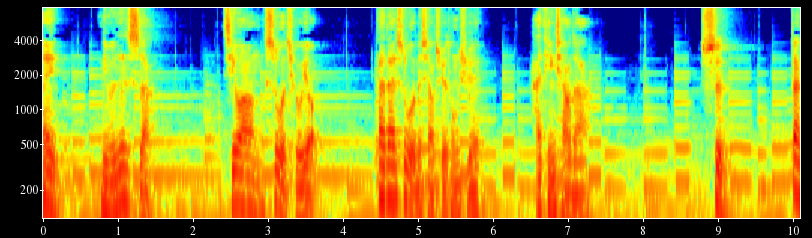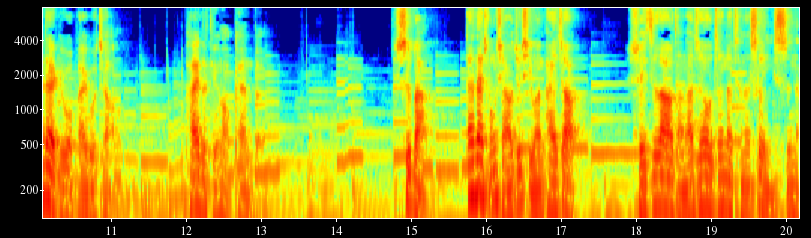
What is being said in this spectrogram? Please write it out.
哎，你们认识啊？希望是我球友，戴戴是我的小学同学，还挺巧的啊。”是，戴戴给我拍过照，拍的挺好看的，是吧？戴戴从小就喜欢拍照，谁知道长大之后真的成了摄影师呢？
